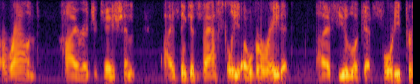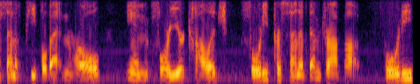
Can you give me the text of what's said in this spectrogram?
around higher education, I think it's vastly overrated. Uh, if you look at 40% of people that enroll in four year college, 40% of them drop out. 40%.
